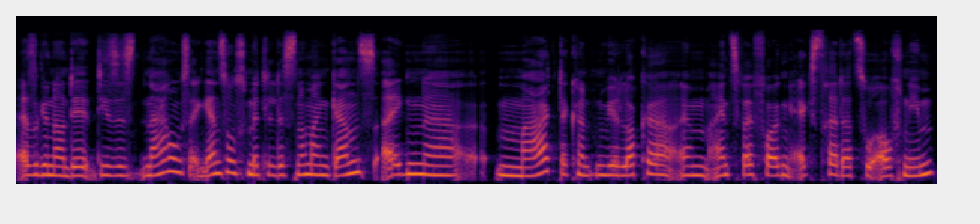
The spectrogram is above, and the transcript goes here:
Also genau, der, dieses Nahrungsergänzungsmittel, ist nochmal ein ganz eigener Markt. Da könnten wir locker ähm, ein, zwei Folgen extra dazu aufnehmen.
